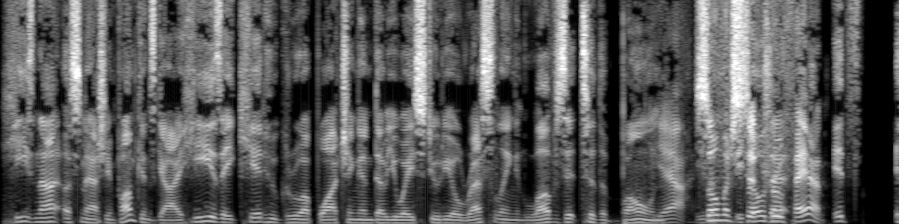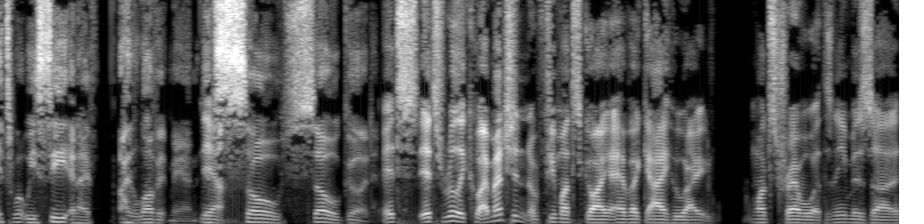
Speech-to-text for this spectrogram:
he's not a Smashing Pumpkins guy. He is a kid who grew up watching NWA studio wrestling and loves it to the bone. yeah. So a- much he's so a true that fan. it's it's what we see, and I I love it, man. Yeah. It's so so good. It's it's really cool. I mentioned a few months ago. I have a guy who I once traveled with. His name is uh,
